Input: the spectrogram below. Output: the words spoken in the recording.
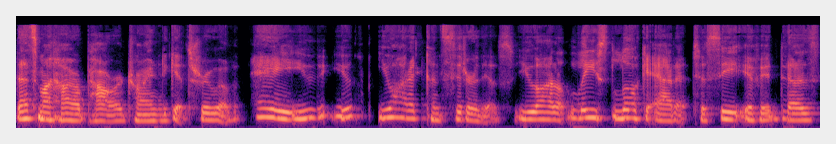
that's my higher power trying to get through of hey you you you ought to consider this. You ought to at least look at it to see if it does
